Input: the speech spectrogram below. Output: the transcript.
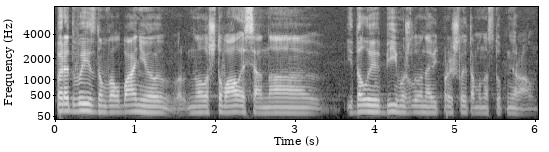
перед виїздом в Албанію налаштувалися на і дали бій, можливо, навіть пройшли там у наступний раунд?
